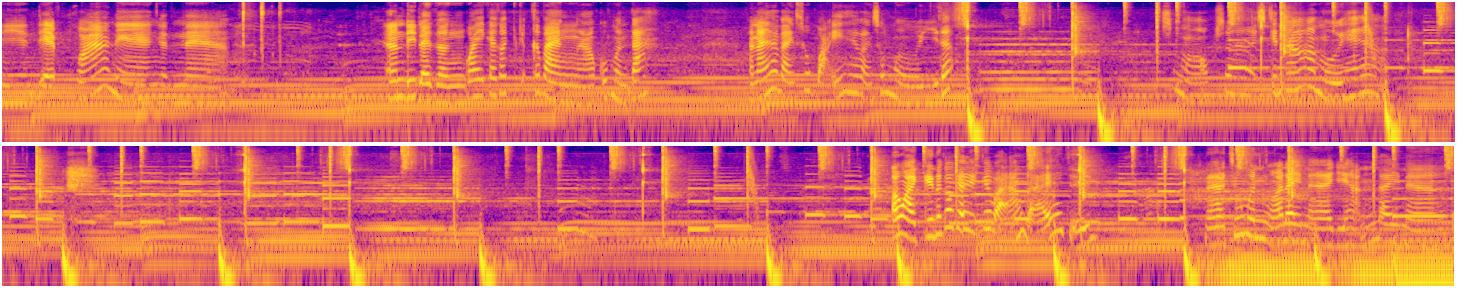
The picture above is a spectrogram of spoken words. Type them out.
thì đẹp quá nè, nhìn nè. Anh đi lại gần quay cái, có cái bàn nào của mình ta? Hồi nãy là bàn số 7 hay bàn số 10 gì đó. Số 1 số 2 cái nó 10 ha. Ở ngoài kia nó có cái cái bảng để hả chị? Nè chú Minh ngồi đây nè dì Hạnh đây nè.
